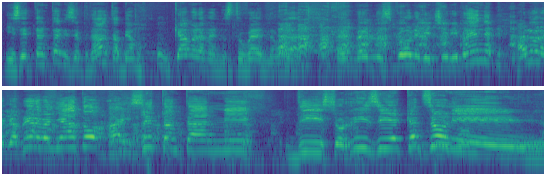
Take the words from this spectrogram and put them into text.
I 70 anni, tra l'altro abbiamo un cameraman stupendo, guarda, è Berlusconi che ci riprende. Allora, Gabriele Vagnato ha i 70 anni di sorrisi e canzoni.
